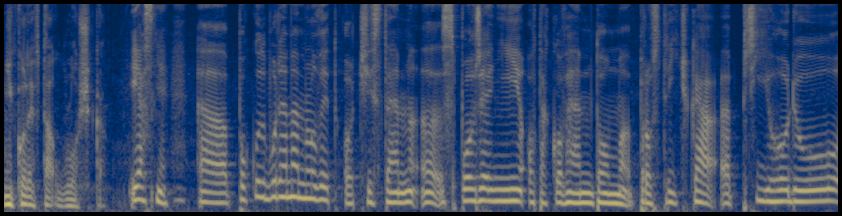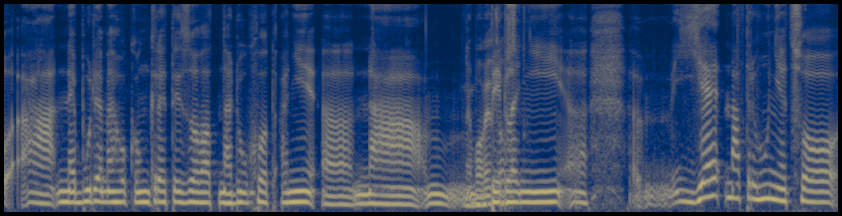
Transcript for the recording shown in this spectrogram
nikoliv ta úložka. Jasně. Eh, pokud budeme mluvit o čistém eh, spoření, o takovém tom prostříčka eh, příhodu a nebudeme ho konkretizovat na důchod ani na Nemovitost? bydlení, je na trhu něco,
